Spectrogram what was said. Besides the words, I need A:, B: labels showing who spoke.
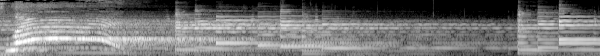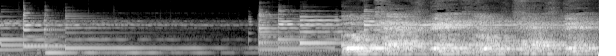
A: Slay! Little calf bent, little calf bent.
